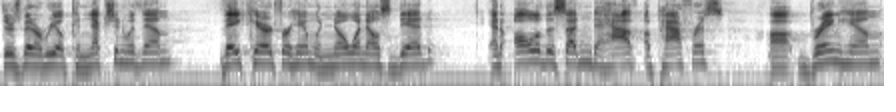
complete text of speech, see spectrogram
there's been a real connection with them. They cared for him when no one else did. And all of a sudden, to have Epaphras uh, bring him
